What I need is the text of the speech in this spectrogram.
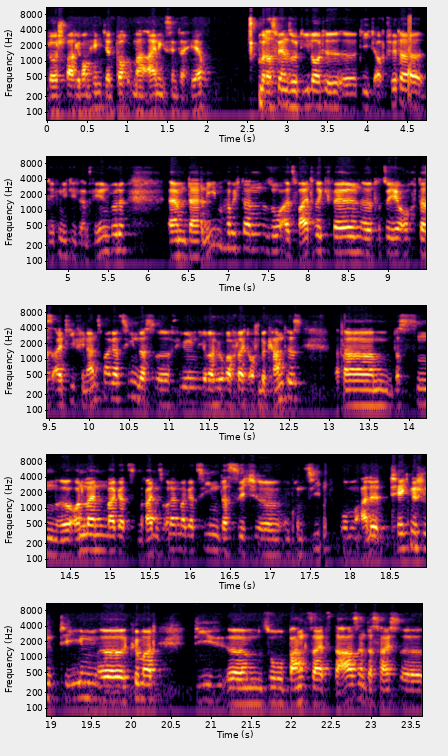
deutschsprachiger Raum hängt ja doch immer einiges hinterher. Aber das wären so die Leute, äh, die ich auf Twitter definitiv empfehlen würde. Ähm, daneben habe ich dann so als weitere Quellen äh, tatsächlich auch das IT-Finanzmagazin, das äh, vielen Ihrer Hörer vielleicht auch schon bekannt ist. Ähm, das ist ein, äh, Online-Magazin, ein reines Online-Magazin, das sich äh, im Prinzip um alle technischen Themen äh, kümmert, die ähm, so bankseits da sind. Das heißt, äh,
